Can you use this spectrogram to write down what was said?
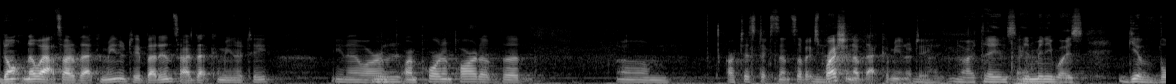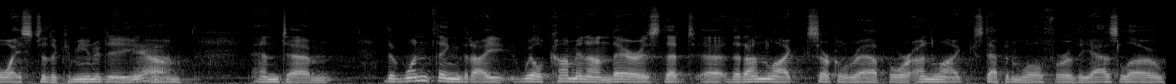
don't know outside of that community, but inside that community, you know, are, Right. are important part of the um, artistic sense of expression of that community. Right, right. They, in, in many ways, give voice to the community. Yeah. Um, and um, the one thing that I will comment on there is that uh, that unlike Circle Rep or unlike Steppenwolf or the Asolo,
